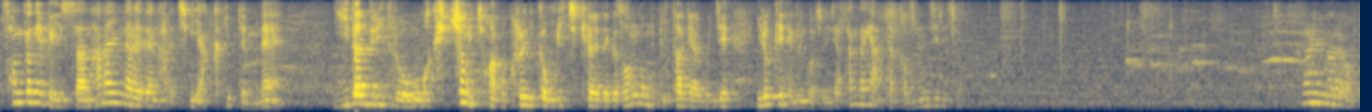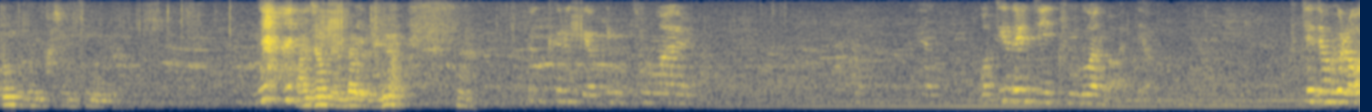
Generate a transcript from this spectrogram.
성경에 베이스한 하나님 나라에 대한 가르침이 약하기 때문에 이단들이 들어오고 막 휘청휘청하고 그러니까 우리 지켜야 돼. 그래서 성공 못하게 하고 이제 이렇게 되는 거죠. 이제 상당히 안타까운 현실이죠. 하나님 나라의 어떤 부분이 가장 궁금해요? 완성된다 그러면 응. 그- 그러게요. 그- 정말 어떻게 될지 궁금한 것 같아요. 구체적으로.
